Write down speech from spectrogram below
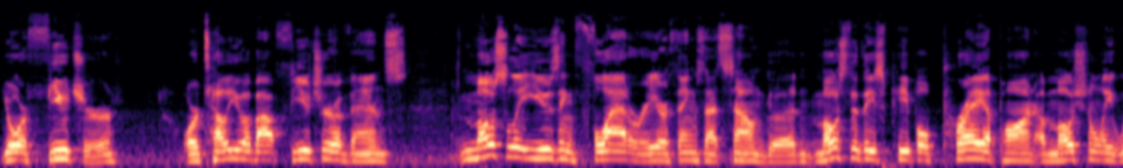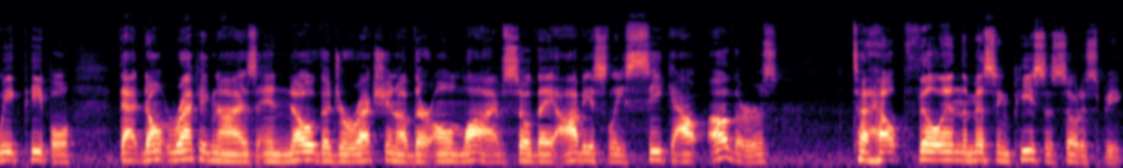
your future or tell you about future events mostly using flattery or things that sound good. Most of these people prey upon emotionally weak people that don't recognize and know the direction of their own lives, so they obviously seek out others to help fill in the missing pieces, so to speak.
